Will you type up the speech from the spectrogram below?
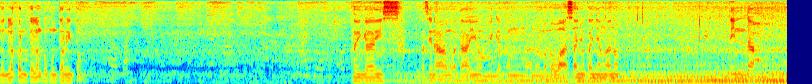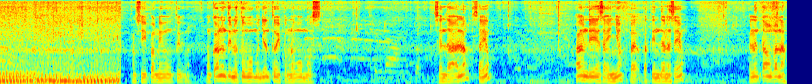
Naglakad ka lang papunta rito? Ito guys, kasi naawa tayo, bigat ng ano, mabawasan yung kanyang ano, tinda. Ang sipag ni Utoy. Magkano tinutubo mo dyan, Toy, pag namumos? Sandaan lang, sa'yo? Ah, hindi yan sa inyo? Pa patinda na sa'yo? Ilang taong ka na?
